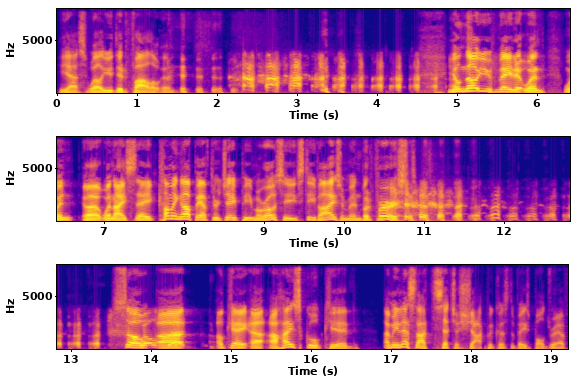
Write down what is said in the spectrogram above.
Yes, well, you did follow him. You'll know you've made it when when uh, when I say coming up after J.P. Morosi, Steve Yzerman. But first, so Well uh, okay, uh, a high school kid. I mean, that's not such a shock because the baseball draft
